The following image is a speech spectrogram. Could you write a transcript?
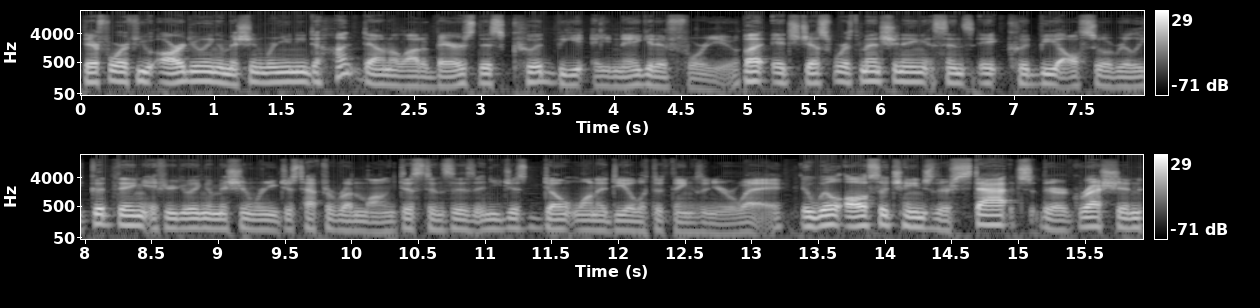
Therefore, if you are doing a mission where you need to hunt down a lot of bears, this could be a negative for you. But it's just worth mentioning since it could be also a really good thing if you're doing a mission where you just have to run long distances and you just don't want to deal with the things in your way. It will also change their stats, their aggression,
